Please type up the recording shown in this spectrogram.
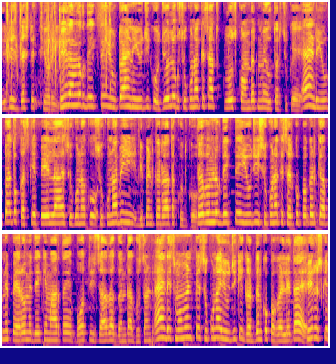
it is just a theory फिर हम लोग देखते हैं यूटा एंड यूजी को, जो लोग सुकुना के साथ क्लोज कॉम्बैक्ट में उतर चुके हैं। एंड यूटा तो कसके पेल रहा है सुकुना को। सुकुना भी डिपेंड कर रहा था खुद को। तब हम लोग देखते हैं, यूजी सुकुना के सर को पकड़ के अपने पैरों में देके मारता है। बहुत ही ज़्यादा गंदा घुसन एंड इस मोमेंट पे सुकुना यूजी के गर्दन को पकड़ लेता है। फिर उसके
